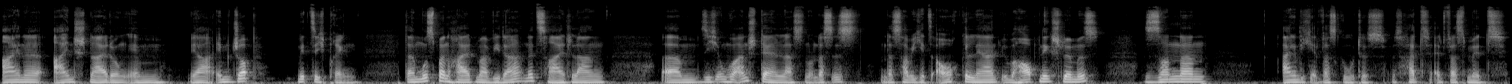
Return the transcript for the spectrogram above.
eine Einschneidung im, ja, im Job mit sich bringen. Da muss man halt mal wieder eine Zeit lang ähm, sich irgendwo anstellen lassen. Und das ist und das habe ich jetzt auch gelernt, überhaupt nichts Schlimmes, sondern eigentlich etwas Gutes. Es hat etwas mit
